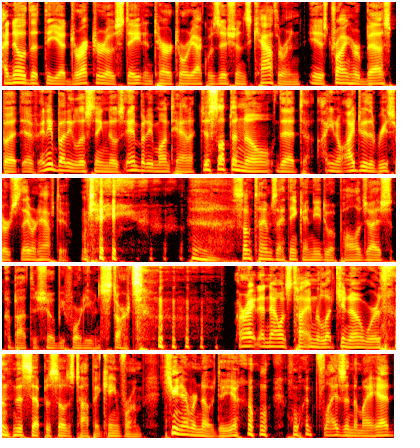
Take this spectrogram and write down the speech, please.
I know that the uh, Director of State and Territory Acquisitions, Catherine, is trying her best, but if anybody listening knows anybody in Montana, just let them know that, uh, you know, I do the research, so they don't have to. Okay. Sometimes I think I need to apologize about the show before it even starts. All right, and now it's time to let you know where this episode's topic came from. You never know, do you? what flies into my head?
